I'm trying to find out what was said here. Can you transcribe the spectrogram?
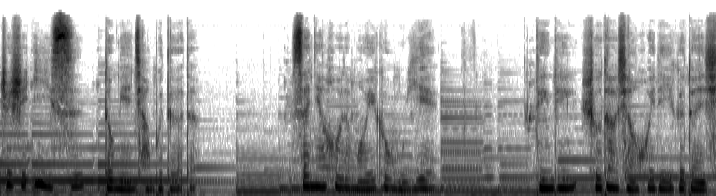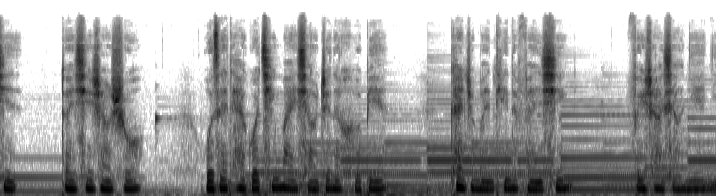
这是一丝都勉强不得的。三年后的某一个午夜，丁丁收到小辉的一个短信，短信上说。我在泰国清迈小镇的河边，看着满天的繁星，非常想念你。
